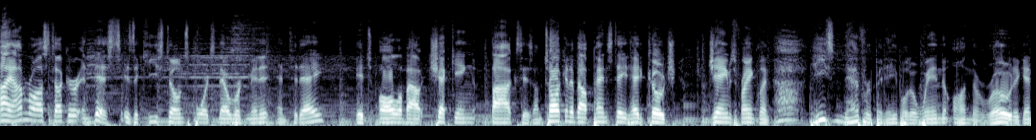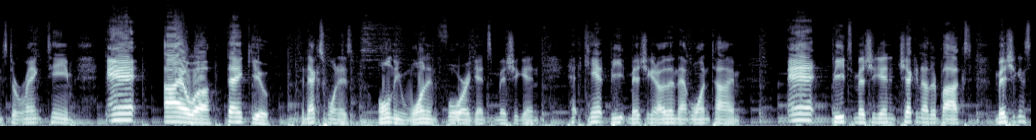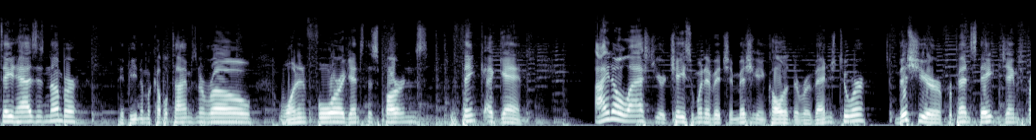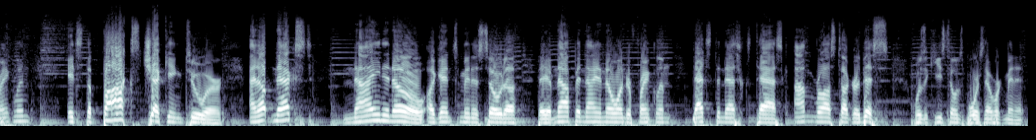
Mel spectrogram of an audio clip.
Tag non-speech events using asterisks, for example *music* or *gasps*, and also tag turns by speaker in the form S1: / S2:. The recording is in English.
S1: Hi, I'm Ross Tucker, and this is a Keystone Sports Network Minute. And today, it's all about checking boxes. I'm talking about Penn State head coach James Franklin. *gasps* He's never been able to win on the road against a ranked team. Eh, Iowa, thank you. The next one is only one and four against Michigan. Can't beat Michigan other than that one time. Eh, beats Michigan. Check another box. Michigan State has his number. They've beaten them a couple times in a row. One and four against the Spartans. Think again. I know last year Chase Winovich in Michigan called it the revenge tour. This year for Penn State and James Franklin, it's the box checking tour. And up next, 9 and 0 against Minnesota. They have not been 9 and 0 under Franklin. That's the next task. I'm Ross Tucker. This was a Keystone Sports Network Minute.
